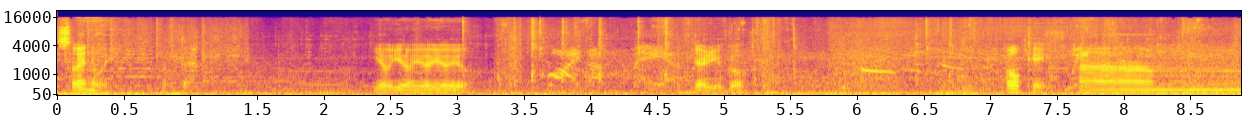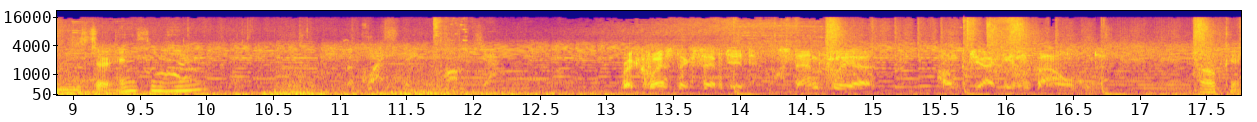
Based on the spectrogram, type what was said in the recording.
so anyway what the? Yo yo yo yo yo. There you go. Okay um is there anything here? Request accepted. Stand clear. Pump jack inbound. okay.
